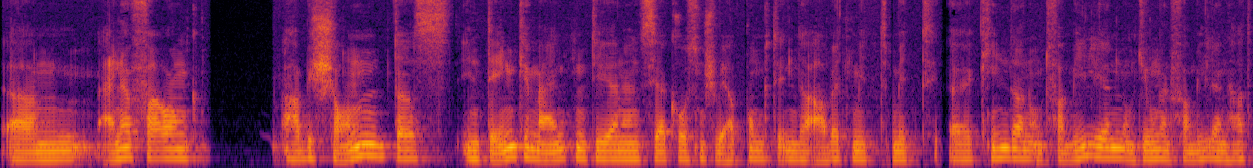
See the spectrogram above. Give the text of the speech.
Ähm, eine Erfahrung habe ich schon, dass in den Gemeinden, die einen sehr großen Schwerpunkt in der Arbeit mit, mit äh, Kindern und Familien und jungen Familien hat,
